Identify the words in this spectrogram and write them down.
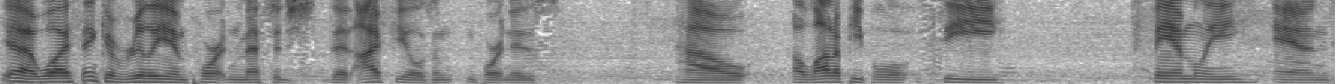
Yeah, well, I think a really important message that I feel is im- important is how a lot of people see family and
